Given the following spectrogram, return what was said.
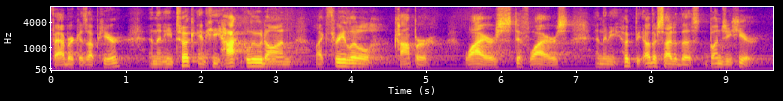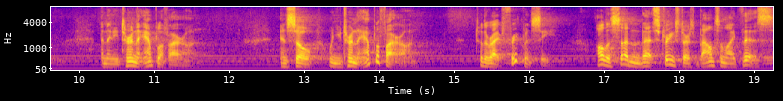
fabric is up here. And then he took and he hot glued on like three little copper wires, stiff wires, and then he hooked the other side of the bungee here. And then he turned the amplifier on. And so when you turn the amplifier on to the right frequency, all of a sudden that string starts bouncing like this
